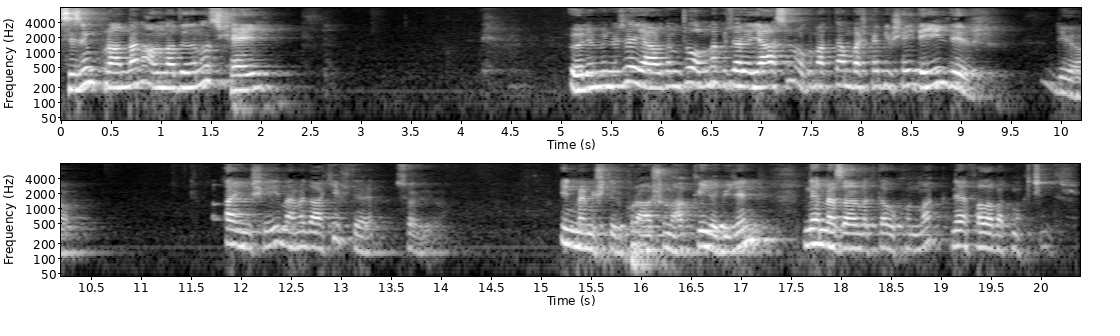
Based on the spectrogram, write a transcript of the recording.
Sizin Kur'an'dan anladığınız şey ölümünüze yardımcı olmak üzere Yasin okumaktan başka bir şey değildir diyor. Aynı şeyi Mehmet Akif de söylüyor. İnmemiştir Kur'an şunu hakkıyla bilin. Ne mezarlıkta okunmak ne fala bakmak içindir.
